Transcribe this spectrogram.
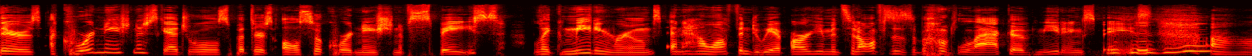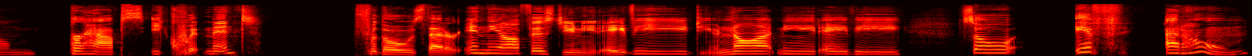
There's a coordination of schedules, but there's also coordination of space, like meeting rooms. And how often do we have arguments in offices about lack of meeting space? Mm-hmm. Um, perhaps equipment for those that are in the office. Do you need AV? Do you not need AV? So, if at home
